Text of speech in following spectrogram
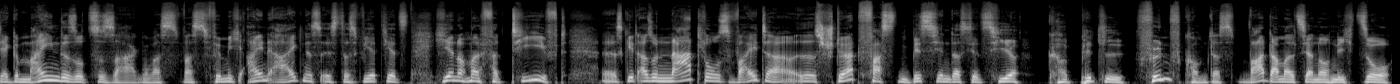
der Gemeinde sozusagen, was, was für mich ein Ereignis ist. Das wird jetzt hier nochmal vertieft. Äh, es geht also nahtlos weiter. Es stört fast ein bisschen, dass jetzt hier Kapitel 5 kommt. Das war damals ja noch nicht so.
